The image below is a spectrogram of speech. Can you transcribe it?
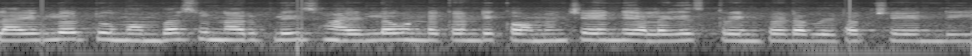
లైవ్లో టూ మెంబర్స్ ఉన్నారు. ప్లీజ్ హైడ్లో ఉండకండి. కామెంట్ చేయండి. అలాగే స్క్రీన్పై డబుల్ టాప్ చేయండి.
